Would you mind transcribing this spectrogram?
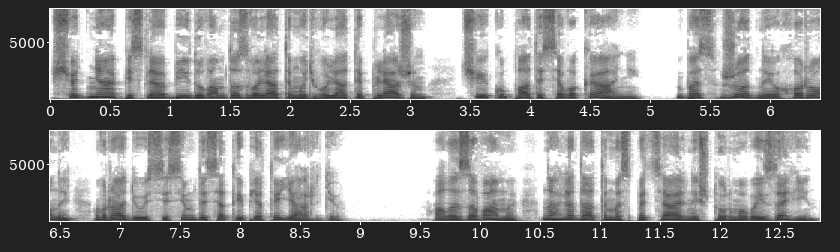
Щодня після обіду вам дозволятимуть гуляти пляжем чи купатися в океані, без жодної охорони в радіусі 75 ярдів. Але за вами наглядатиме спеціальний штурмовий загін.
